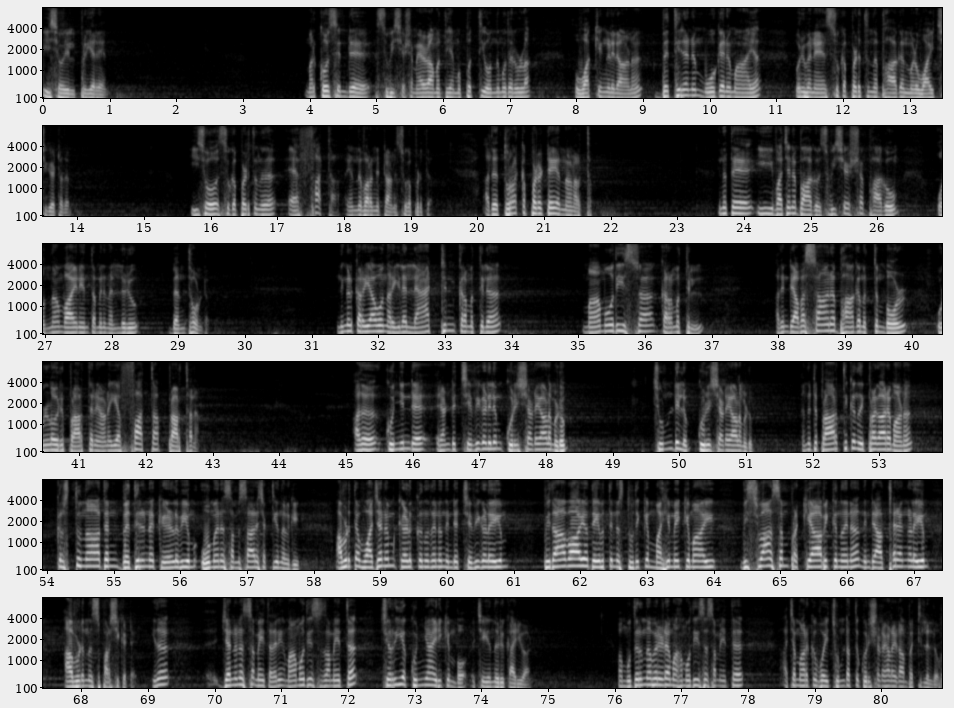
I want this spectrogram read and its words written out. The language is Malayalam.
ഈശോയിൽ പ്രിയരെ മർക്കോസിന്റെ സുവിശേഷം ഏഴാമത്തെ മുപ്പത്തി ഒന്ന് മുതലുള്ള വാക്യങ്ങളിലാണ് ബധിരനും മൂകനുമായ ഒരുവനെ സുഖപ്പെടുത്തുന്ന ഭാഗം നമ്മൾ വായിച്ചു കേട്ടത്. ഈശോ സുഖപ്പെടുത്തുന്നത് എഫാത്ത എന്ന് പറഞ്ഞിട്ടാണ് സുഖപ്പെടുത്തുക. അത് തുറക്കപ്പെടട്ടെ എന്നാണ് അർത്ഥം. ഇന്നത്തെ ഈ വചനഭാഗവും സുവിശേഷ ഭാഗവും ഒന്നാം വായനയും തമ്മിൽ നല്ലൊരു ബന്ധമുണ്ട്. നിങ്ങൾക്കറിയാവോന്നറിയില്ല ലാറ്റിൻ ക്രമത്തിൽ മാമോദീസ കർമ്മത്തിൽ അതിന്റെ അവസാന ഭാഗമെത്തുമ്പോൾ ഉള്ള ഒരു പ്രാർത്ഥനയാണ് യഫാത്ത പ്രാർത്ഥന. അത് കുഞ്ഞിന്റെ രണ്ട് ചെവികളിലും കുരിശടയാളമിടും ചുണ്ടിലും കുരിശടയാളമിടും. എന്നിട്ട് പ്രാർത്ഥിക്കുന്നത് ഇപ്രകാരമാണ് ക്രിസ്തുനാഥൻ ബദിരന് കേൾവിയും ഊമന് സംസാര ശക്തിയും നൽകി. അവിടുത്തെ വചനം കേൾക്കുന്നതിന് നിന്റെ ചെവികളെയും പിതാവായ ദൈവത്തിന്റെ സ്തുതിക്കും മഹിമയ്ക്കുമായി വിശ്വാസം പ്രഖ്യാപിക്കുന്നതിന് നിന്റെ അധരങ്ങളെയും അവിടുന്ന് സ്പർശിക്കട്ടെ. ഇത് ജനന സമയത്ത് അല്ലെങ്കിൽ മാമോദീസ സമയത്ത് ചെറിയ കുഞ്ഞായിരിക്കുമ്പോൾ ചെയ്യുന്നൊരു കാര്യമാണ്. അപ്പം മുതിർന്നവരുടെ മഹമോദീസ സമയത്ത് അച്ഛന്മാർക്ക് പോയി ചുണ്ടത്ത് കുരിശടകളിടാൻ പറ്റില്ലല്ലോ.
